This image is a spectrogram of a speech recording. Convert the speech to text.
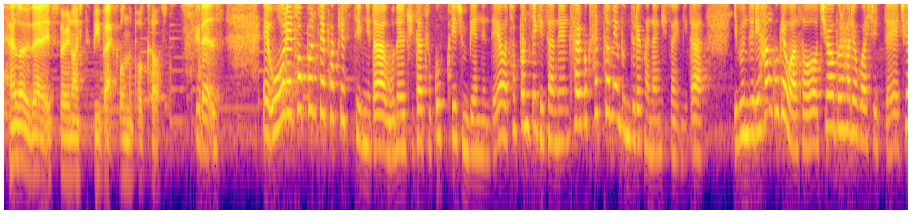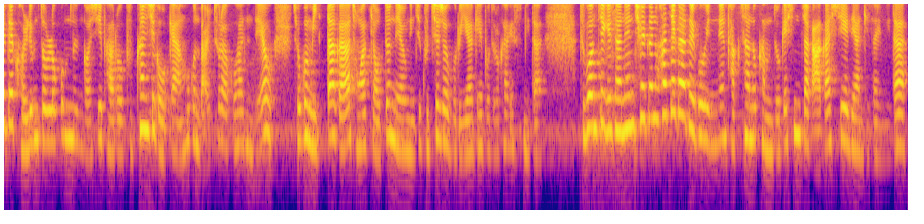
Hello there. It's very nice to be back on the podcast. It is. 네, 5월의 첫 번째 팟캐스트입니다. 오늘 기사 두 꼭지 준비했는데요. 첫 번째 기사는 탈북 세터민 분들에 관한 기사입니다. 이분들이 한국에 와서 취업을 하려고 하실 때 최대 걸림돌로 꼽는 것이 바로 북한식 억양 혹은 말투라고 하는데요. 조금 있다가 정확히 어떤 내용인지 구체적으로 이야기해 보도록 하겠습니다. 두 번째 기사는 최근 화제가 되고 있는 박찬욱 감독의 신작 아가씨에 대한 기사입니다.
